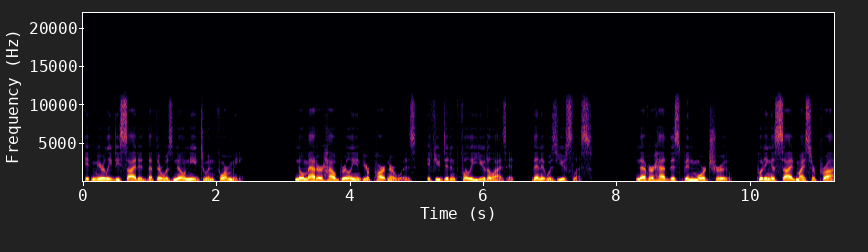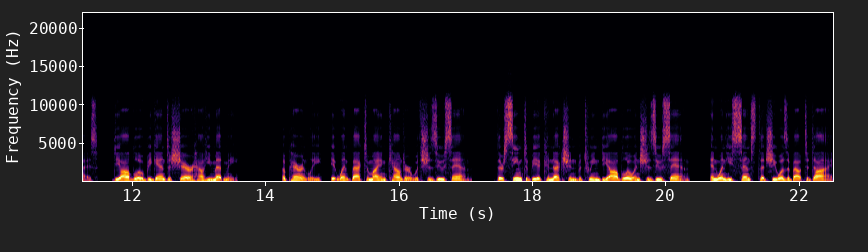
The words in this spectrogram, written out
it merely decided that there was no need to inform me. No matter how brilliant your partner was, if you didn't fully utilize it, then it was useless. Never had this been more true. Putting aside my surprise, Diablo began to share how he met me. Apparently, it went back to my encounter with Shizu San. There seemed to be a connection between Diablo and Shizu San, and when he sensed that she was about to die,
